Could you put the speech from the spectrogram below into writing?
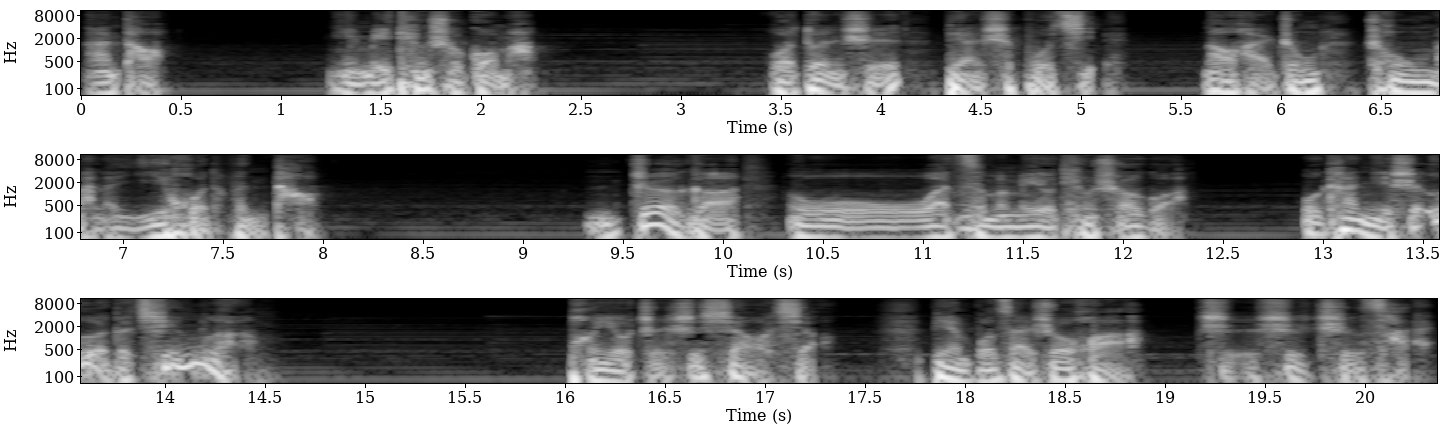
难道你没听说过吗？”我顿时便是不解，脑海中充满了疑惑的问道：“这个我怎么没有听说过？我看你是饿得轻了。”朋友只是笑笑，便不再说话，只是吃菜。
